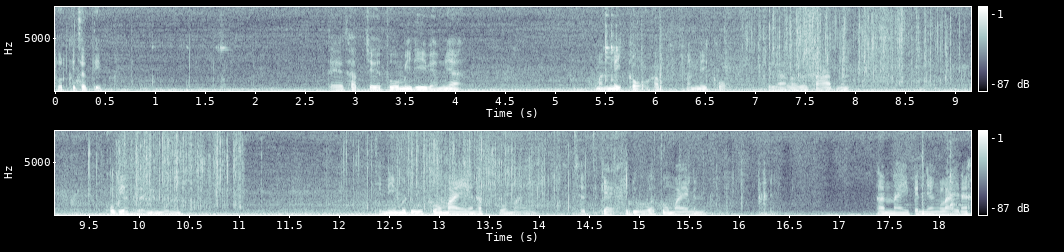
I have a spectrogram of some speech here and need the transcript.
รถก็จะติด แต่ถ้าเจอตัวไม่ดีแบบเนี้ยมันไม่เกาะครับ มันไม่เกาะ เวลาเราสตาร์ทมัน ก็เบี่ยงเลยไม่หมุน ทีนี้มาดูตัวใหม่กันครับ ตัวใหม่ จะแกะให้ดูว่าตัวใหม่มัน ด้านในเป็นอย่างไรนะ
